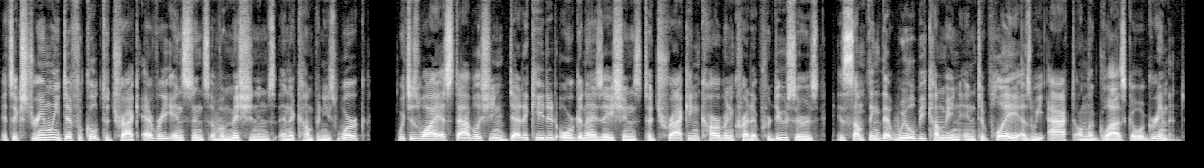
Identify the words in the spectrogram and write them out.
It's extremely difficult to track every instance of emissions in a company's work, which is why establishing dedicated organizations to tracking carbon credit producers is something that will be coming into play as we act on the Glasgow Agreement.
